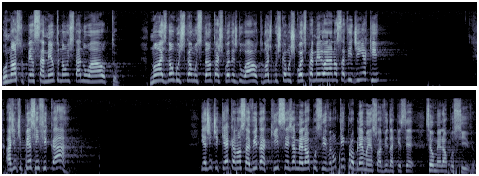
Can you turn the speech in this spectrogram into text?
O nosso pensamento não está no alto. Nós não buscamos tanto as coisas do alto, nós buscamos coisas para melhorar a nossa vidinha aqui. A gente pensa em ficar. E a gente quer que a nossa vida aqui seja a melhor possível. Não tem problema em a sua vida aqui ser, ser o melhor possível.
